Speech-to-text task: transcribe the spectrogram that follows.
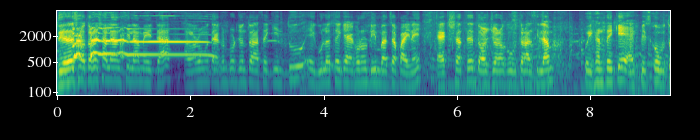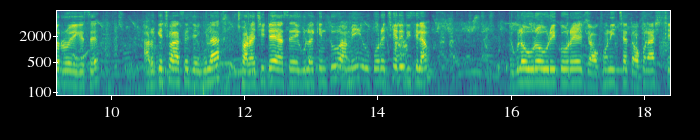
দুই হাজার সতেরো সালে আনছিলাম এটা আল্লাহর মতো এখন পর্যন্ত আছে, কিন্তু এগুলো থেকে এখনও ডিম বাচ্চা পাই নাই। একসাথে দশ জোড়া কবুতর আনছিলাম। ওইখান থেকে এক পিস কবুতর রয়ে গেছে। আরও কিছু আছে যেগুলা ছড়া ছিটে আছে, এগুলা কিন্তু আমি উপরে ছেড়ে দিছিলাম। এগুলো উড়োউড়ি করে যখন ইচ্ছা তখন আসছে।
